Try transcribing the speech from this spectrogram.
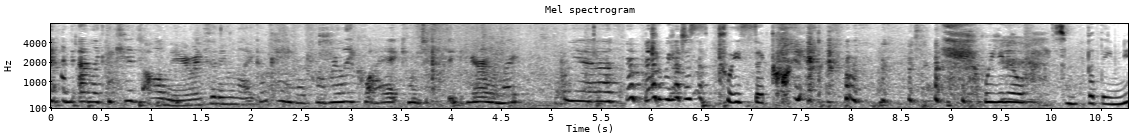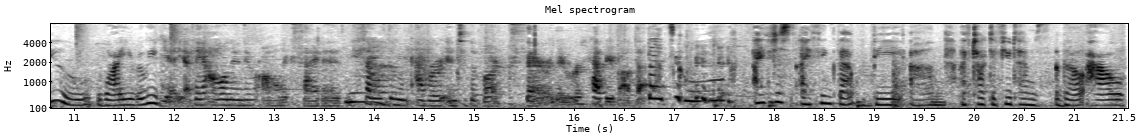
and, and like the kids all knew, and so they were like, okay, well, if we're really quiet, can we just sit here? And I'm like, yeah. can we just please sit quiet? Well, you know, so, but they knew why you were leaving. Yeah, yeah, they all knew. They were all excited. Yeah. Some of them I wrote into the books, so they were happy about that. That's cool. I just, I think that would be. Um, I've talked a few times about how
